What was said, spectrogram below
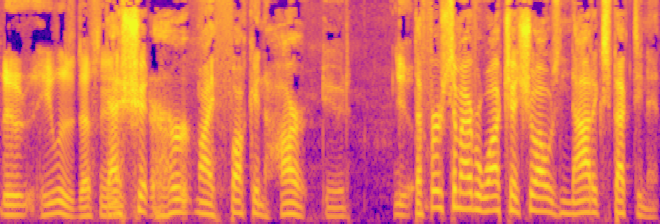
Dude, he was definitely. that shit hurt my fucking heart, dude. yeah. The first time I ever watched that show, I was not expecting it.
